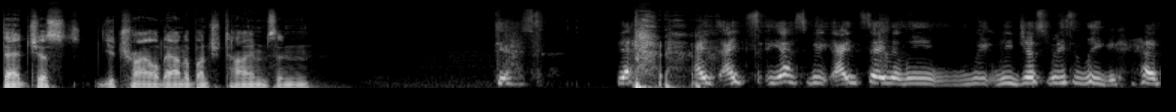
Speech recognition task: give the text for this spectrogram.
That just you trialed out a bunch of times and Yes. Yes. I, I, yes, we, I'd say that we, we, we just recently have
